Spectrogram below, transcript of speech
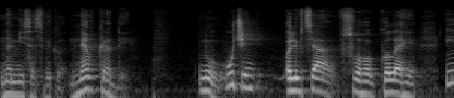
на місяць виконали. Не вкради. Ну, учень олівця свого колеги. І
